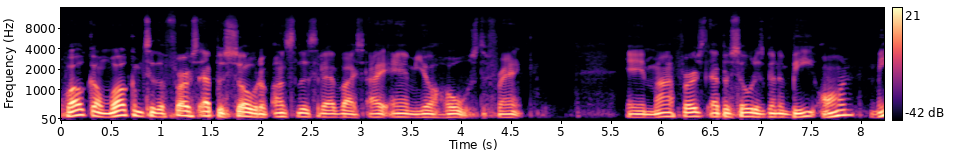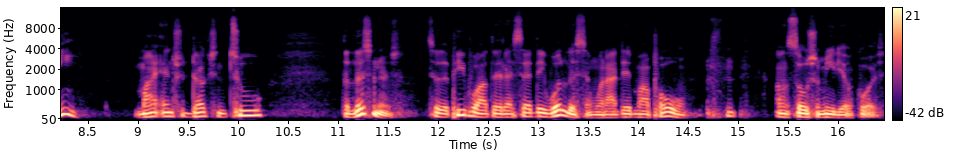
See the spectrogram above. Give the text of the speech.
Welcome, welcome to the first episode of Unsolicited Advice. I am your host, Frank. And my first episode is going to be on me, my introduction to the listeners, to the people out there that said they would listen when I did my poll on social media, of course.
